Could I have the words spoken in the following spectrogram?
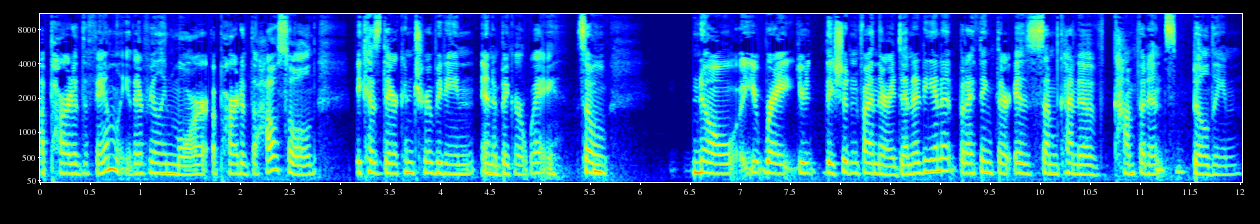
a part of the family. They're feeling more a part of the household because they're contributing in a bigger way. So, hmm. no, you're right. You're, they shouldn't find their identity in it, but I think there is some kind of confidence building.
